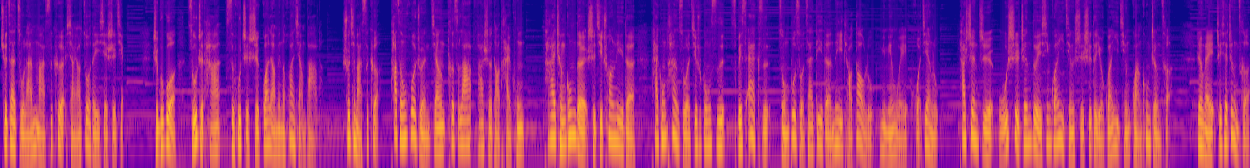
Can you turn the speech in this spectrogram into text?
却在阻拦马斯克想要做的一些事情。只不过阻止他似乎只是官僚们的幻想罢了。说起马斯克，他曾获准将特斯拉发射到太空，他还成功的使其创立的太空探索技术公司 SpaceX 总部所在地的那一条道路命名为火箭路。他甚至无视针对新冠疫情实施的有关疫情管控政策，认为这些政策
